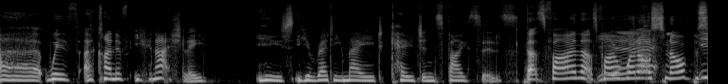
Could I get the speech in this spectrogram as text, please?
uh, with a kind of you can actually use your ready-made Cajun spices. That's fine. That's fine. We're not snobs. Yeah,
